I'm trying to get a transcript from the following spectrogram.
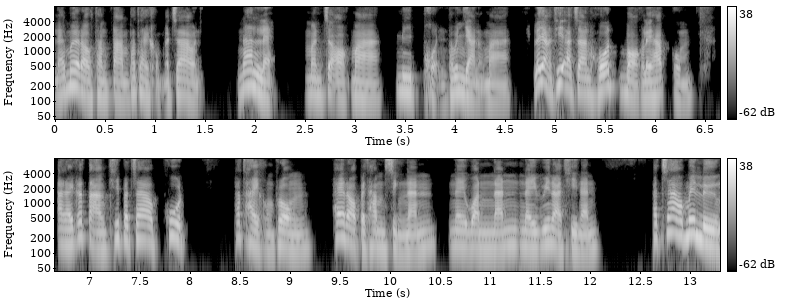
และเมื่อเราทำตามพระทัยของพระเจ้า นั่นแหละมันจะออกมามีผลพระวิญญาณออกมา และอย่างที่อาจารย์โฮสต์บอกเลยครับ ผม อะไรก็ตามที่พระเจ้าพูดพระทัยของพระองค์ให้เราไปทำสิ่งนั้นในวันนั้นในวินาทีนั้น พระเจ้าไม่ลืม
